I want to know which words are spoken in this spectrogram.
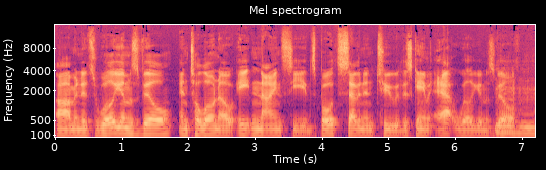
um, and it's Williamsville and Tolono, eight and nine seeds, both seven and two. This game at Williamsville mm-hmm.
